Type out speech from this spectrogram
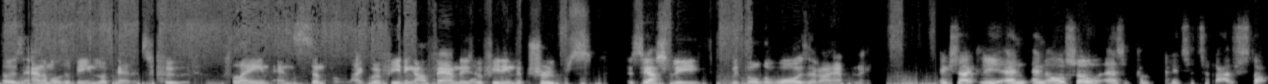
Those animals are being looked at as food, plain and simple. Like we're feeding our families, yeah. we're feeding the troops, essentially, with all the wars that are happening. Exactly, and and also as a competitor to livestock.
